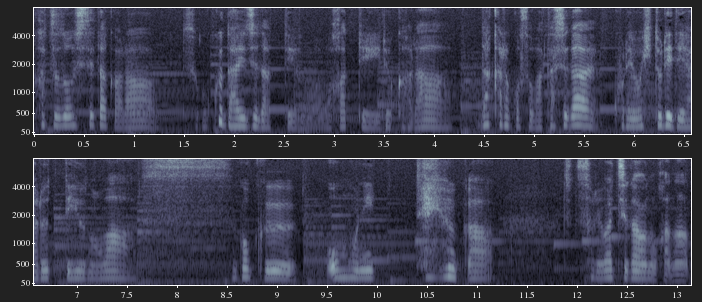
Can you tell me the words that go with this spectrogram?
活動してたからすごく大事だっていうのは分かっているからだからこそ私がこれを一人でやるっていうのはすごく重荷っていうかちょっとそれは違うのかなっ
